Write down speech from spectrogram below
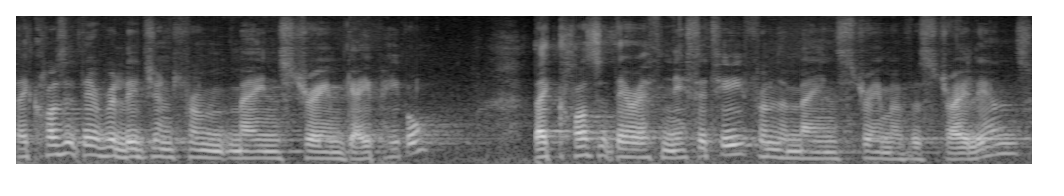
They closet their religion from mainstream gay people. They closet their ethnicity from the mainstream of Australians.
